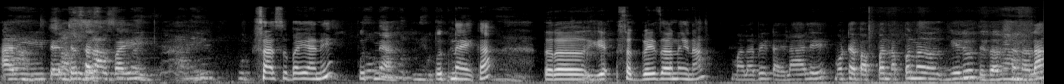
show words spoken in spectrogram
आणि त्यांच्या सासू- सासूबाई? सासूबाई आणि पुतण्या. पुतण्या. आहे का? तर सगळेजण आहे ना मला भेटायला आले. मोठ्या बाप्पांना पण गेले होते दर्शनाला.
